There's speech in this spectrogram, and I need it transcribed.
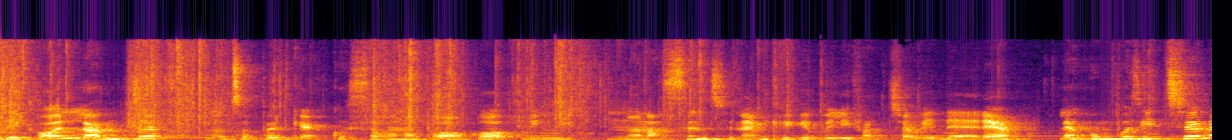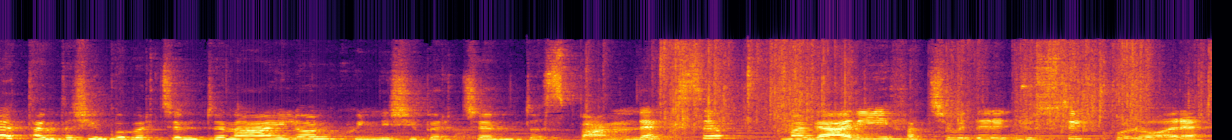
dei collant, non so perché costavano poco, quindi non ha senso neanche che ve li faccia vedere. La composizione è 85% nylon, 15% spandex, magari faccio vedere giusto il colore.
